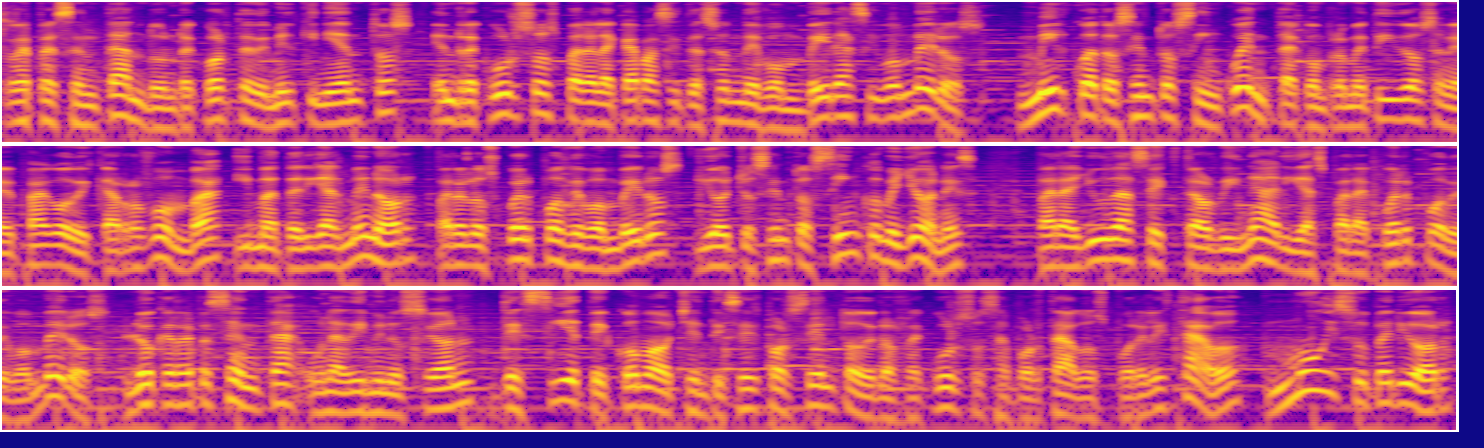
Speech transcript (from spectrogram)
representando un recorte de 1.500 en recursos para la capacitación de bomberas y bomberos, 1.450 comprometidos en el pago de carros bomba y material menor para los cuerpos de bomberos y 805 millones para ayudas extraordinarias para cuerpo de bomberos, lo que representa una disminución de 7,86% de los recursos aportados por el Estado, muy superior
